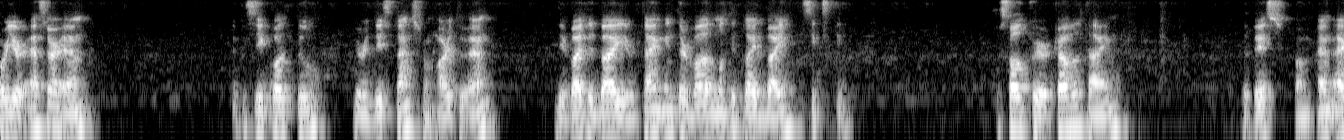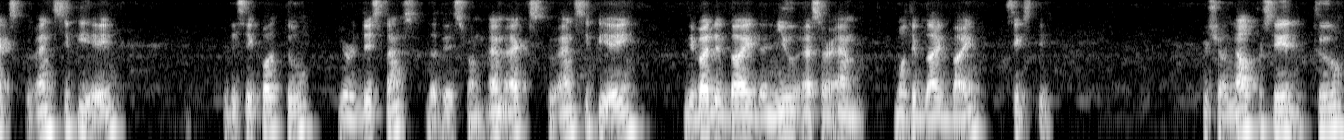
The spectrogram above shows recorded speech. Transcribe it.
For your SRM, it is equal to your distance from R to M divided by your time interval multiplied by 60. To solve for your travel time, that is from MX to NCPA, it is equal to your distance, that is from mx to ncpa, divided by the new SRM, multiplied by 60. We shall now proceed to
